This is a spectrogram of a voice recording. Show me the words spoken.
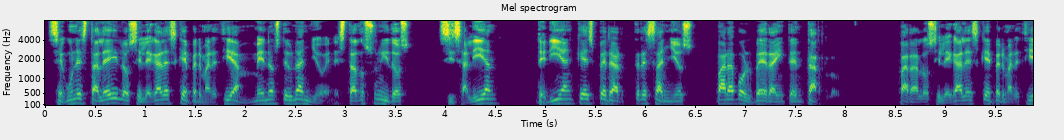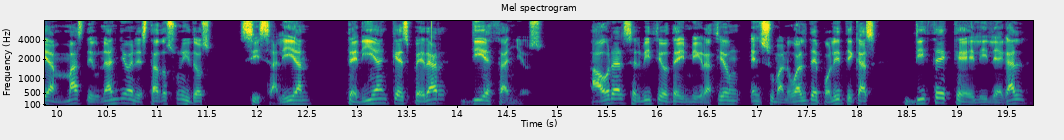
Según esta ley, los ilegales que permanecían menos de un año en Estados Unidos, si salían, tenían que esperar tres años para volver a intentarlo. Para los ilegales que permanecían más de un año en Estados Unidos, si salían, tenían que esperar diez años. Ahora el Servicio de Inmigración, en su manual de políticas, dice que el ilegal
